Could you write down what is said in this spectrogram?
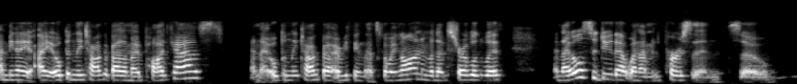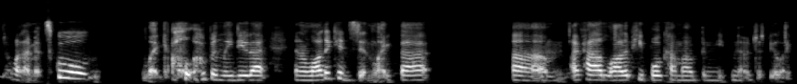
I mean, I, I openly talk about on my podcast and I openly talk about everything that's going on and what I've struggled with. And I also do that when I'm in person. So when I'm at school, like I'll openly do that. And a lot of kids didn't like that. Um, I've had a lot of people come up and you know just be like,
